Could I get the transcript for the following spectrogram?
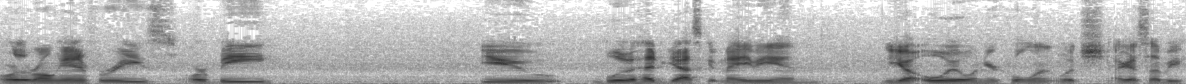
or the wrong antifreeze, or B, you blew a head gasket maybe and you got oil in your coolant, which I guess that'd be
